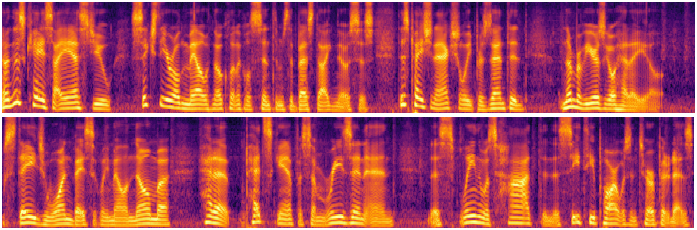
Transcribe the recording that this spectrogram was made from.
Now, in this case, I asked you 60 year old male with no clinical symptoms, the best diagnosis. This patient actually presented a number of years ago, had a uh, stage one, basically melanoma, had a PET scan for some reason, and the spleen was hot, and the CT part was interpreted as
